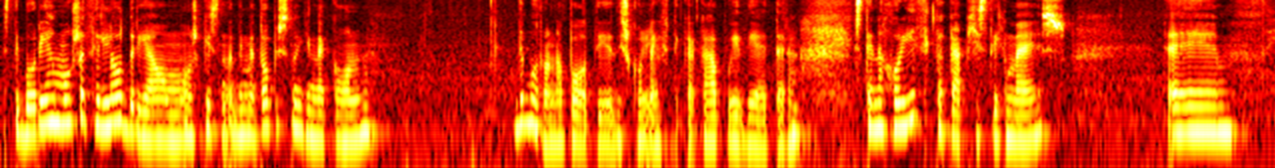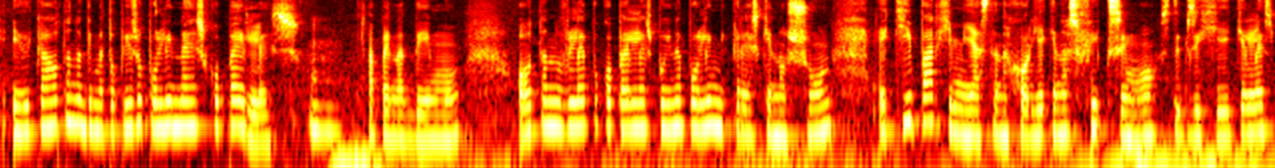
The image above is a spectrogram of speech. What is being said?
στην πορεία μου ως εθελόντρια όμως και στην αντιμετώπιση των γυναικών δεν μπορώ να πω ότι δυσκολεύτηκα κάπου ιδιαίτερα. Στεναχωρήθηκα κάποιες στιγμές, ε, ειδικά όταν αντιμετωπίζω πολύ νέες κοπέλες απέναντί μου. Όταν βλέπω κοπέλες που είναι πολύ μικρές και νοσούν, εκεί υπάρχει μια στεναχώρια και ένα σφίξιμο στην ψυχή και λες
